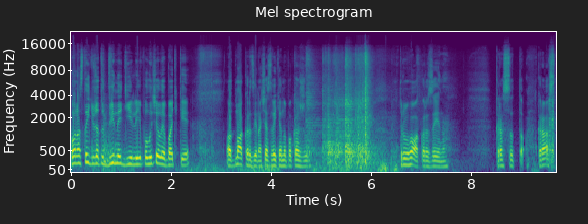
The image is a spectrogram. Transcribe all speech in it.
Вона стоїть вже тут дві неділі і отримали батьки. Одна корзина, зараз витягну покажу. Друга корзина. Красота. Крас.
